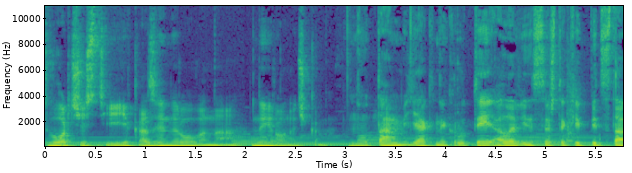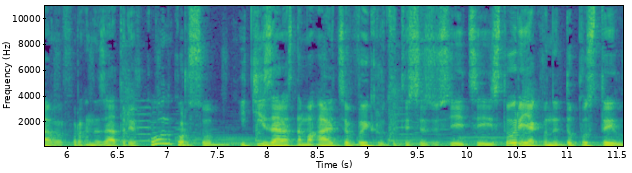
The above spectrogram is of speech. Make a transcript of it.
творчості, яка згенерована нейроночками. Ну там як не крути, але він все ж таки підставив організаторів конкурсу, і ті зараз намагаються викрутитися з усієї цієї історії, як вони допустили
